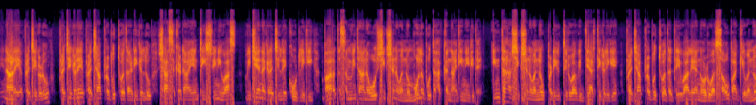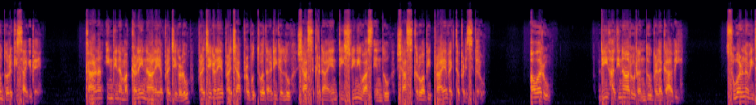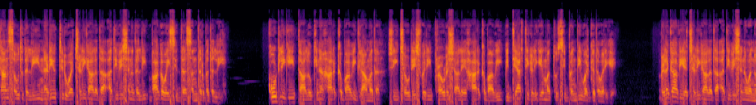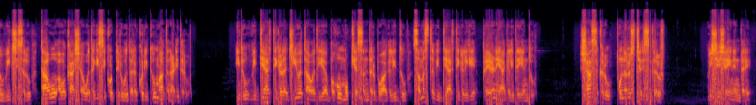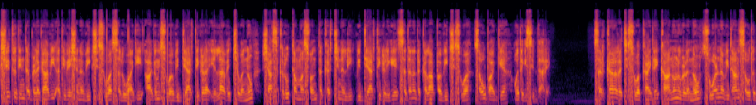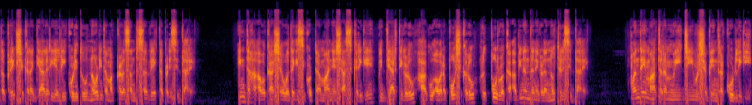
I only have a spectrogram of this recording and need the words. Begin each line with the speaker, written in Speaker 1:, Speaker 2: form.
Speaker 1: ನಾಳೆಯ ಪ್ರಜೆಗಳು, ಪ್ರಜೆಗಳೇ ಪ್ರಜಾಪ್ರಭುತ್ವದ ಅಡಿಗಲ್ಲು. ಶಾಸಕ ಡಾ ಎನ್ ಟಿ ಶ್ರೀನಿವಾಸ್, ವಿಜಯನಗರ ಜಿಲ್ಲೆ ಕೂಡ್ಲಿಗಿ. ಭಾರತ ಸಂವಿಧಾನವು ಶಿಕ್ಷಣವನ್ನು ಮೂಲಭೂತ ಹಕ್ಕನ್ನಾಗಿ ನೀಡಿದೆ. ಇಂತಹ ಶಿಕ್ಷಣವನ್ನು ಪಡೆಯುತ್ತಿರುವ ವಿದ್ಯಾರ್ಥಿಗಳಿಗೆ ಪ್ರಜಾಪ್ರಭುತ್ವದ ದೇವಾಲಯ ನೋಡುವ ಸೌಭಾಗ್ಯವನ್ನು ದೊರಕಿಸಾಗಿದೆ. ಕಾರಣ, ಇಂದಿನ ಮಕ್ಕಳೇ ನಾಳೆಯ ಪ್ರಜೆಗಳು, ಪ್ರಜೆಗಳೇ ಪ್ರಜಾಪ್ರಭುತ್ವದ ಅಡಿಗಲ್ಲು, ಶಾಸಕ ಡಾ ಎನ್ ಟಿ ಶ್ರೀನಿವಾಸ್ ಎಂದು ಶಾಸಕರು ಅಭಿಪ್ರಾಯ ವ್ಯಕ್ತಪಡಿಸಿದರು. ಅವರು ಡಿ ಹದಿನಾರು ರಂದು ಬೆಳಗಾವಿ. ಸುವರ್ಣ ವಿಧಾನಸೌಧದಲ್ಲಿ ನಡೆಯುತ್ತಿರುವ ಚಳಿಗಾಲದ ಅಧಿವೇಶನದಲ್ಲಿ ಭಾಗವಹಿಸಿದ್ದ ಸಂದರ್ಭದಲ್ಲಿ ಕೂಡ್ಲಿಗಿ ತಾಲೂಕಿನ ಹಾರಕಬಾವಿ ಗ್ರಾಮದ ಶ್ರೀ ಚೌಡೇಶ್ವರಿ ಪ್ರೌಢಶಾಲೆ ಹಾರಕಬಾವಿ ವಿದ್ಯಾರ್ಥಿಗಳಿಗೆ ಮತ್ತು ಸಿಬ್ಬಂದಿ ವರ್ಗದವರಿಗೆ ಬೆಳಗಾವಿಯ ಚಳಿಗಾಲದ ಅಧಿವೇಶನವನ್ನು ವೀಕ್ಷಿಸಲು ತಾವು ಅವಕಾಶ ಒದಗಿಸಿಕೊಟ್ಟಿರುವುದರ ಕುರಿತು ಮಾತನಾಡಿದರು. ಇದು ವಿದ್ಯಾರ್ಥಿಗಳ ಜೀವತಾವಧಿಯ ಬಹು ಮುಖ್ಯ ಸಂದರ್ಭವಾಗಲಿದ್ದು ಸಮಸ್ತ ವಿದ್ಯಾರ್ಥಿಗಳಿಗೆ ಪ್ರೇರಣೆಯಾಗಲಿದೆ ಎಂದು ಶಾಸಕರು ಪುನರುಚ್ಚರಿಸಿದರು. ವಿಶೇಷ ಏನೆಂದರೆ, ಕ್ಷೇತ್ರದಿಂದ ಬೆಳಗಾವಿ ಅಧಿವೇಶನ ವೀಕ್ಷಿಸುವ ಸಲುವಾಗಿ ಆಗಮಿಸುವ ವಿದ್ಯಾರ್ಥಿಗಳ ಎಲ್ಲಾ ವೆಚ್ಚವನ್ನು ಶಾಸಕರು ತಮ್ಮ ಸ್ವಂತ ಖರ್ಚಿನಲ್ಲಿ ವಿದ್ಯಾರ್ಥಿಗಳಿಗೆ ಸದನದ ಕಲಾಪ ವೀಕ್ಷಿಸುವ ಸೌಭಾಗ್ಯ ಒದಗಿಸಿದ್ದಾರೆ. ಸರ್ಕಾರ ರಚಿಸುವ ಕಾಯ್ದೆ ಕಾನೂನುಗಳನ್ನು ಸುವರ್ಣ ವಿಧಾನಸೌಧದ ಪ್ರೇಕ್ಷಕರ ಗ್ಯಾಲರಿಯಲ್ಲಿ ಕುಳಿತು ನೋಡಿದ ಮಕ್ಕಳ ಸಂತಸ ವ್ಯಕ್ತಪಡಿಸಿದ್ದಾರೆ. ಇಂತಹ ಅವಕಾಶ ಒದಗಿಸಿಕೊಟ್ಟ ಮಾನ್ಯ ಶಾಸಕರಿಗೆ ವಿದ್ಯಾರ್ಥಿಗಳು ಹಾಗೂ ಅವರ ಪೋಷಕರು ಹೃತ್ಪೂರ್ವಕ ಅಭಿನಂದನೆಗಳನ್ನು ತಿಳಿಸಿದ್ದಾರೆ. ಒಂದೇ ಮಾತರಂ ವಿ ಜಿ ವೃಷಭೇಂದ್ರ ಕೂಡ್ಲಿಗಿ.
